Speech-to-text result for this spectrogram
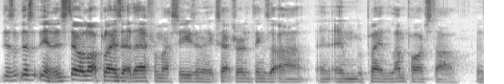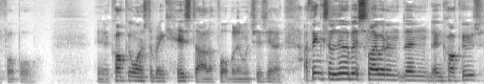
there's there's you know there's still a lot of players that are there from last season, etc. and things like that, and, and we're playing Lampard style in football. You know, Cocu wants to bring his style of football in, which is, you know, I think it's a little bit slower than than, than Cocu's.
